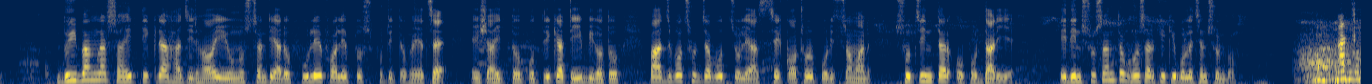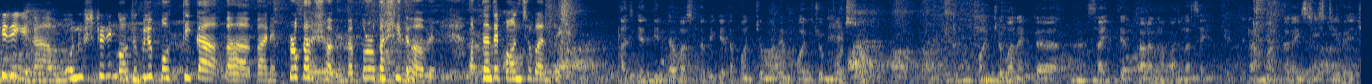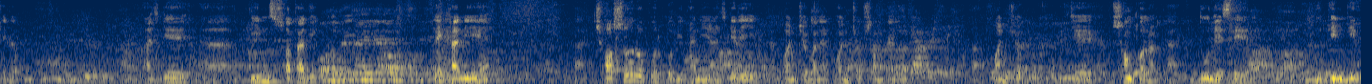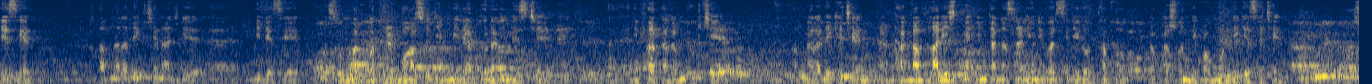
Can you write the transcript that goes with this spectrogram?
দুই বাংলার সাহিত্যিকরা হাজির হওয়া এই অনুষ্ঠানটি আরও ফুলে ফলে প্রস্ফুটিত হয়েছে। এই সাহিত্য পত্রিকাটি বিগত পাঁচ বছর যাবৎ চলে আসছে কঠোর পরিশ্রম আর সুচিন্তার ওপর দাঁড়িয়ে। এদিন সুশান্ত ঘোষ আর কি কি বলেছেন শুনব। আজকের অনুষ্ঠানে কতগুলো পত্রিকা মানে প্রকাশ হবে বা প্রকাশিত হবে আপনাদের পঞ্চবান থেকে? আজকের দিনটা বাস্তবিক, এটা পঞ্চমানের পঞ্চম বর্ষ। পঞ্চমান একটা সাহিত্যের ঘরানা বাংলা সাহিত্যের, যেটা আমার দ্বারাই সৃষ্টি হয়েছিল। আজকে তিন শতাধিক কবি লেখা নিয়ে ছশোর ওপর কবিতা নিয়ে আজকের এই পঞ্চগণের পঞ্চক সম্মেলন পঞ্চক যে সংকলনটা, দু দেশের, দু তিনটি দেশের। আপনারা দেখছেন আজকে বিদেশে সংবাদপত্রের মহাসচিব মীর আব্দুল আলিম এসছে রিফাত আলম ঢুকছে। আপনারা দেখেছেন ঢাকা ফার ইস্ট ইন্টারন্যাশনাল ইউনিভার্সিটির অধ্যাপক ডক্টর সন্দীপ মল্লিক এসেছেন।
